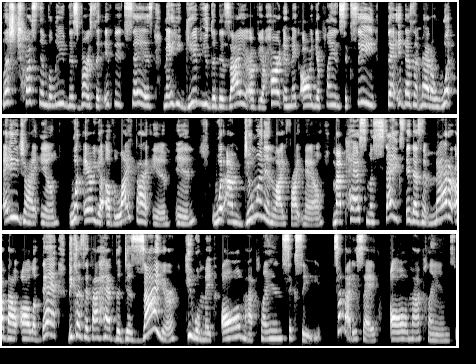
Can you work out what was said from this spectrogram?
Let's trust and believe this verse that if it says, May He give you the desire of your heart and make all your plans succeed, that it doesn't matter what age I am, what area of life I am in, what I'm doing in life right now, my past mistakes, it doesn't matter about all of that because if I have the desire, He will make all my plans succeed. Somebody say, All my plans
